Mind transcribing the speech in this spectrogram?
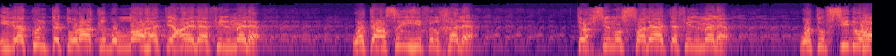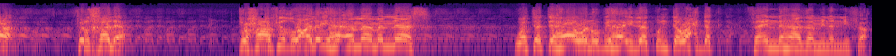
إذا كنت تراقب الله تعالى في الملأ. وتعصيه في الخلأ. تحسن الصلاة في الملأ. وتفسدها في الخلأ. تحافظ عليها أمام الناس. وتتهاون بها إذا كنت وحدك فإن هذا من النفاق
